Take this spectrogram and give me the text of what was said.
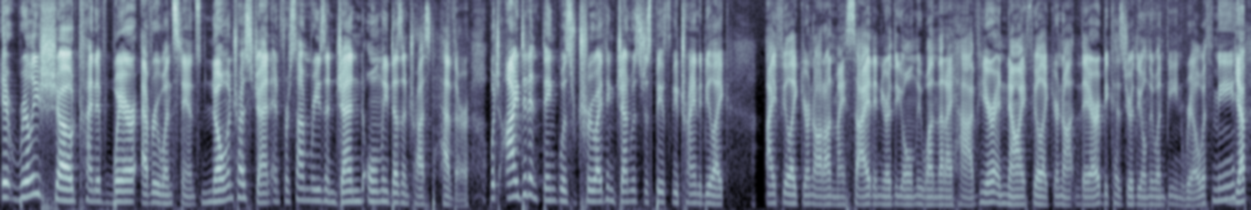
it really showed kind of where everyone stands. No one trusts Jen, and for some reason, Jen only doesn't trust Heather, which I didn't think was true. I think Jen was just basically trying to be like, I feel like you're not on my side and you're the only one that I have here. And now I feel like you're not there because you're the only one being real with me. Yep.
